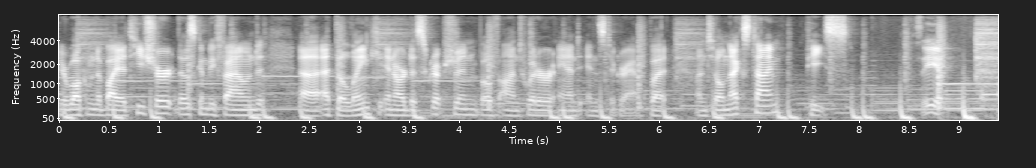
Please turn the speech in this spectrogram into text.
you're welcome to buy a t shirt. Those can be found uh, at the link in our description, both on Twitter and Instagram. But until next time, peace. See ya.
